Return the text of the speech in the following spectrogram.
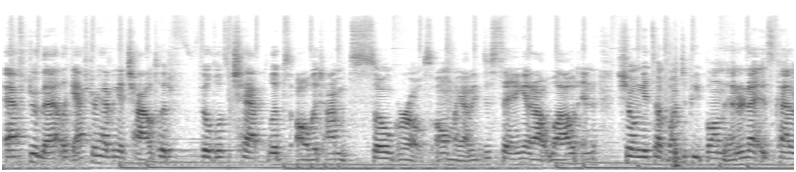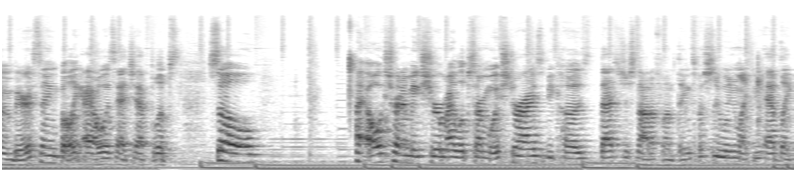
after that, like, after having a childhood filled with chapped lips all the time, it's so gross. Oh my god, I'm just saying it out loud and showing it to a bunch of people on the internet is kind of embarrassing. But, like, I always had chapped lips. So, I always try to make sure my lips are moisturized because that's just not a fun thing, especially when like you have like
